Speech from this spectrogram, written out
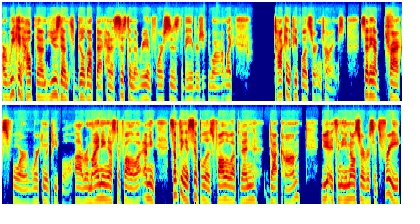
or we can help them use them to build up that kind of system that reinforces the behaviors we want, like talking to people at certain times, setting up tracks for working with people, uh, reminding us to follow up. I mean, something as simple as followupthen.com. You, it's an email service It's free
